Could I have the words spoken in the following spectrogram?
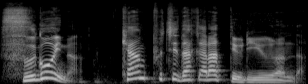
すごいなキャンプ地だからっていう理由なんだ。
